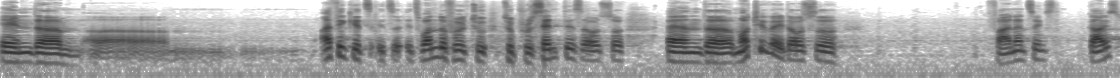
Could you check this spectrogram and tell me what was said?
And um, um I think it's, it's, it's wonderful to, to present this also and uh, motivate also financing guys,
